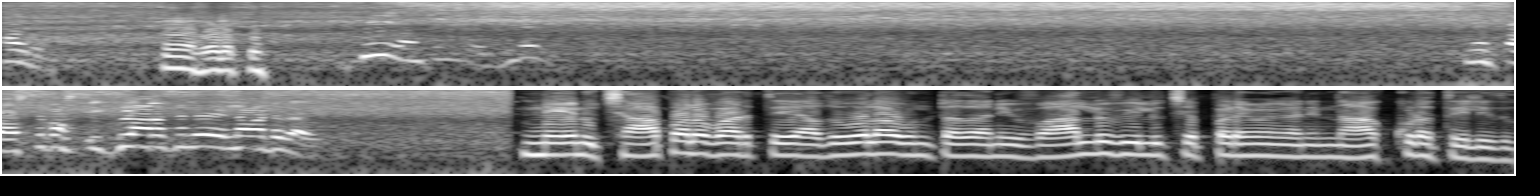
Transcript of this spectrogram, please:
పడకు. నేను ఫస్ట్ ఫస్ట్ ఇప్పుడు ఆలోచన ఎలా పట్టదు నేను చేపలు పడితే అదోలా ఉంటుందని వాళ్ళు వీళ్ళు చెప్పడమే కానీ నాకు కూడా తెలీదు.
